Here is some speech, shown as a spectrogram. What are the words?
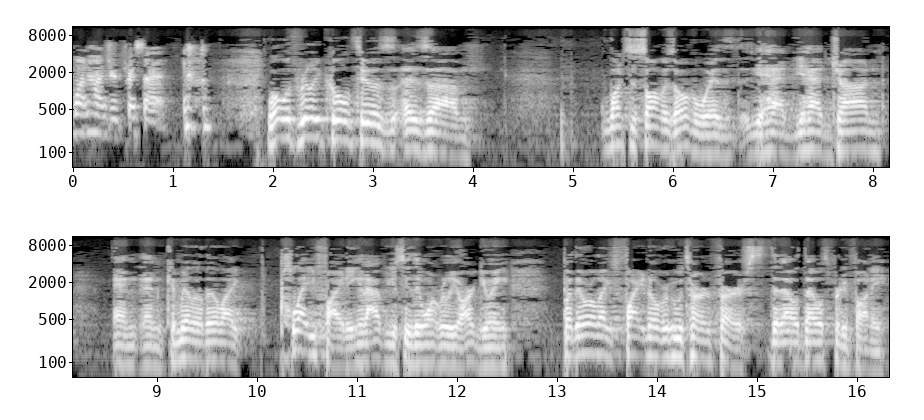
100%. What was really cool too is, is um, once the song was over with, you had you had John and and Camila. They're like play fighting, and obviously they weren't really arguing, but they were like fighting over who turned first. That was, that was pretty funny.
